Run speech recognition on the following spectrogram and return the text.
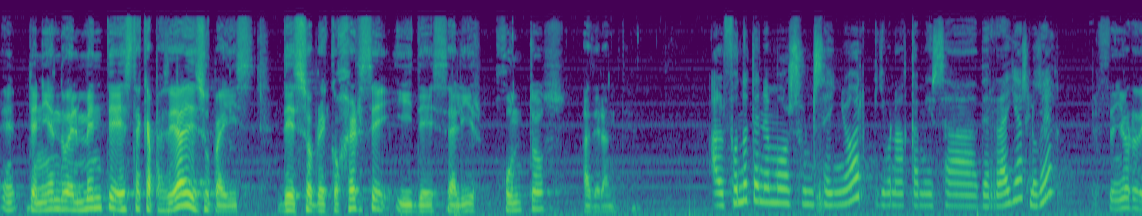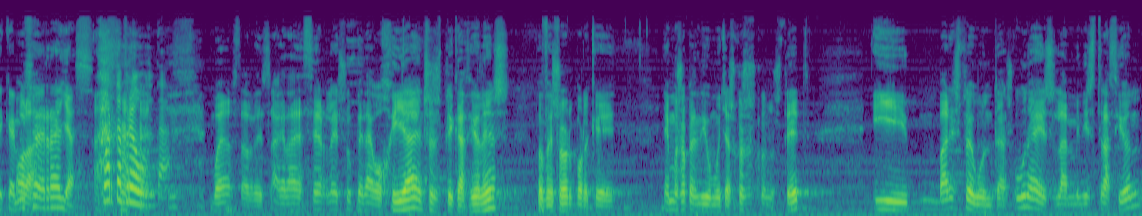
eh, teniendo en mente esta capacidad de su país de sobrecogerse y de salir juntos adelante. Al fondo tenemos un señor que lleva una camisa de rayas, ¿lo ve? Señor de camisa de rayas. Cuarta pregunta. Buenas tardes. Agradecerle su pedagogía en sus explicaciones, profesor, porque hemos aprendido muchas cosas con usted. Y varias preguntas. Una es, la administración,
